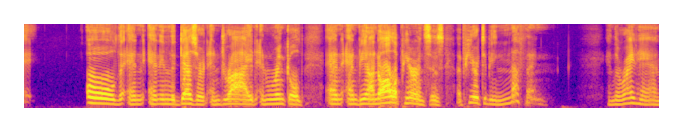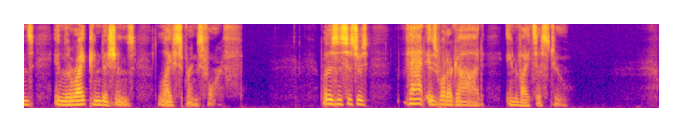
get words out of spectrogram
old and, and in the desert and dried and wrinkled and, and beyond all appearances appear to be nothing, in the right hands, in the right conditions, life springs forth. Brothers and sisters, that is what our God invites us to.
